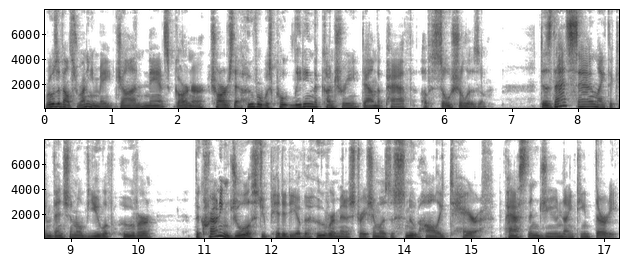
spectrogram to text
Roosevelt's running mate, John Nance Garner, charged that Hoover was, quote, leading the country down the path of socialism. Does that sound like the conventional view of Hoover? The crowning jewel of stupidity of the Hoover administration was the Smoot Hawley tariff, passed in June 1930.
